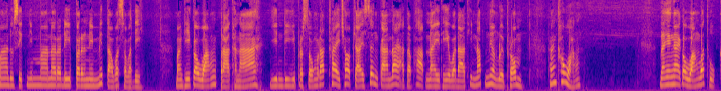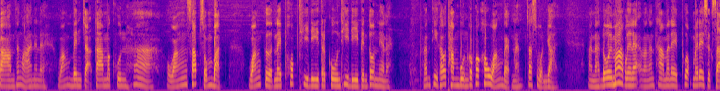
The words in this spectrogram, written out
มาดุสิตนิมมานารดีปรนิมิตาวสวัสดี บางทีก็หวังปรารถนา ยินดีประสงค์รักใคร่ชอบใจ ซึ่งการได้อัตภาพในเทวดาที่นับเนื่องโดยพรหมเพราะฉะนั้นเขาหวัง แปลง่ายๆ ก็หวังวัตถุกรรมทั้งหลายนั่นแหละหวังเบญจากามคุณห้าหวังทรัพย์สมบัติ หวังเกิดในภพที่ดีตระกูลที่ดีเป็นต้นเนี่ยนะเพราะที่เขาทำบุญก็เพราะเขาหวังแบบนั้นจะส่วนใหญ่อ่านะโดยมากเลยแหละว่างั้นถ้าไม่ได้พวกไม่ได้ศึกษา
